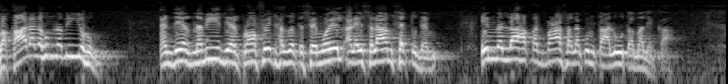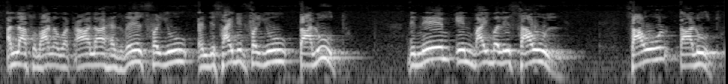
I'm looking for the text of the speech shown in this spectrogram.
وقال لهم نبيهم and their Nabi, their Prophet, Hazrat Samuel alayhi salam said to them, إن الله قد بعث لكم طالوت ملكا Allah subhanahu wa ta'ala has raised for you and decided for you Talut. The name in Bible is Saul. Saul, Talut.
